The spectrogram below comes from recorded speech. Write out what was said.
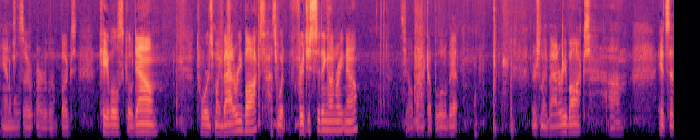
the animals out, or the bugs. Cables go down towards my battery box. That's what the fridge is sitting on right now. So I'll back up a little bit. There's my battery box. Um, it's a,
